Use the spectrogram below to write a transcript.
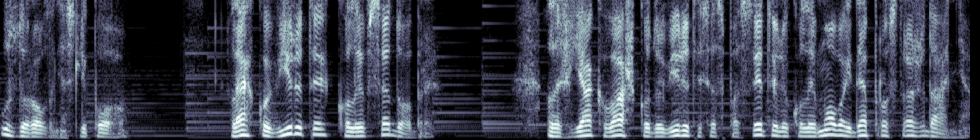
уздоровлення сліпого. Легко вірити, коли все добре. Але ж як важко довіритися Спасителю, коли мова йде про страждання.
